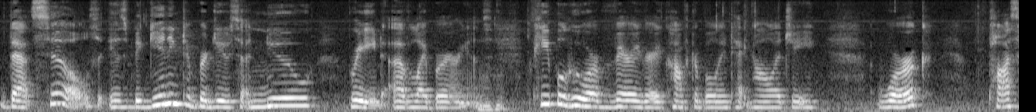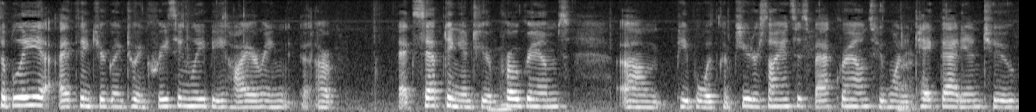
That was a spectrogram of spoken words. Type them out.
that SILS is beginning to produce a new breed of librarians, mm-hmm. people who are very, very comfortable in technology work. Possibly, I think you're going to increasingly be hiring or uh, accepting into your mm-hmm. programs um, people with computer sciences backgrounds who want right. to take that into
